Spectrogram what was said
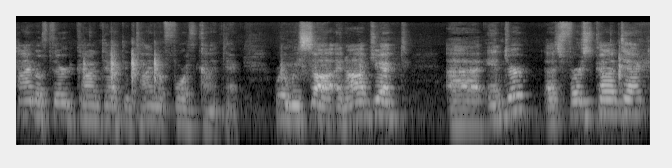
time of third contact, and time of fourth contact, where we saw an object uh, enter, that's first contact,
